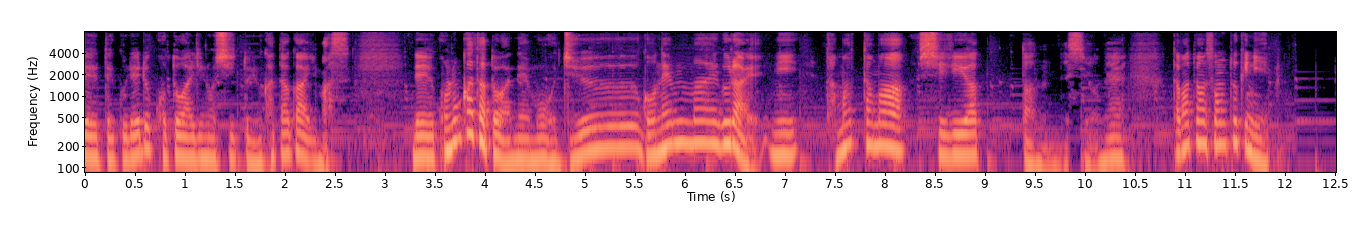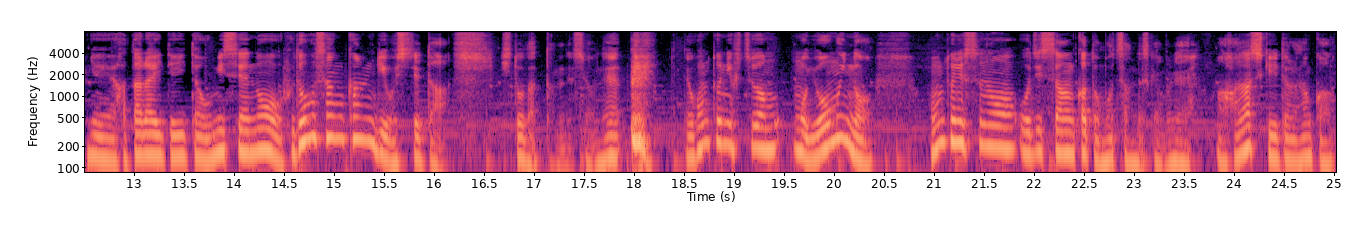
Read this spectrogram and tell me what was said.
えてくれる断りの師という方がいます。で、この方とはね、もう15年前ぐらいにたまたま知り合ったんですよね。たまたまその時に、え、働いていたお店の不動産管理をしてた人だったんですよね。で本当に普通はもう用務員の本当に普通のおじさんかと思ってたんですけどもね、まあ、話聞いたらなんか、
